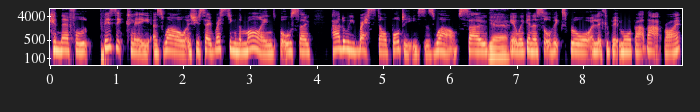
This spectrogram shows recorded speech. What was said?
can therefore physically as well, as you say, resting the mind, but also how do we rest our bodies as well? So, yeah, you know, we're going to sort of explore a little bit more about that, right?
